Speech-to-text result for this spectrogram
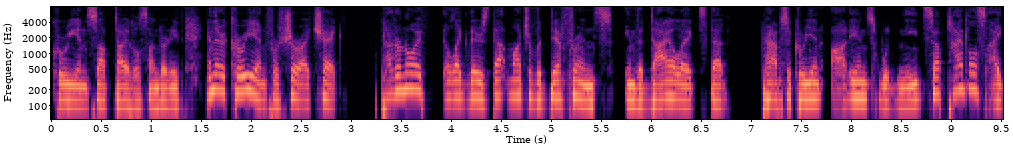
Korean subtitles underneath, and they're Korean for sure. I checked, but I don't know if like there's that much of a difference in the dialects that perhaps a Korean audience would need subtitles. I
